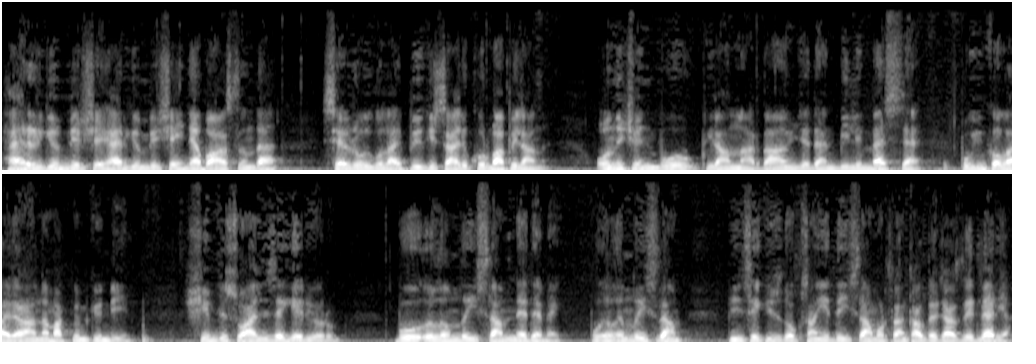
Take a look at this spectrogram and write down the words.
Her gün bir şey, her gün bir şey ne bağısında sevri uygulayıp Büyük İsrail'i kurma planı. Onun için bu planlar daha önceden bilinmezse bugünkü olayları anlamak mümkün değil. Şimdi sualinize geliyorum. Bu ılımlı İslam ne demek? Bu ılımlı İslam 1897'de İslam ortadan kaldıracağız dediler ya.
